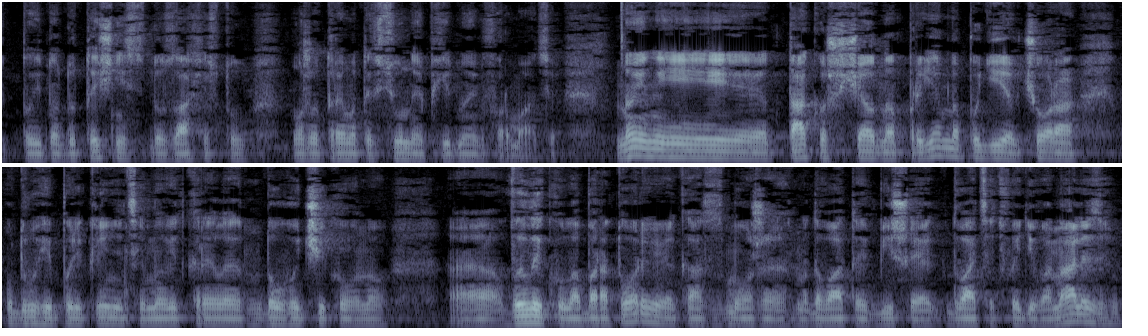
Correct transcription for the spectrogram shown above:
відповідно дотичність до захисту, може отримати всю необхідну інформацію. Ну і також ще одна приємна подія. Вчора у другій поліклініці ми відкрили довгоочікувану е, велику лабораторію, яка зможе надавати більше як 20 видів аналізів.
